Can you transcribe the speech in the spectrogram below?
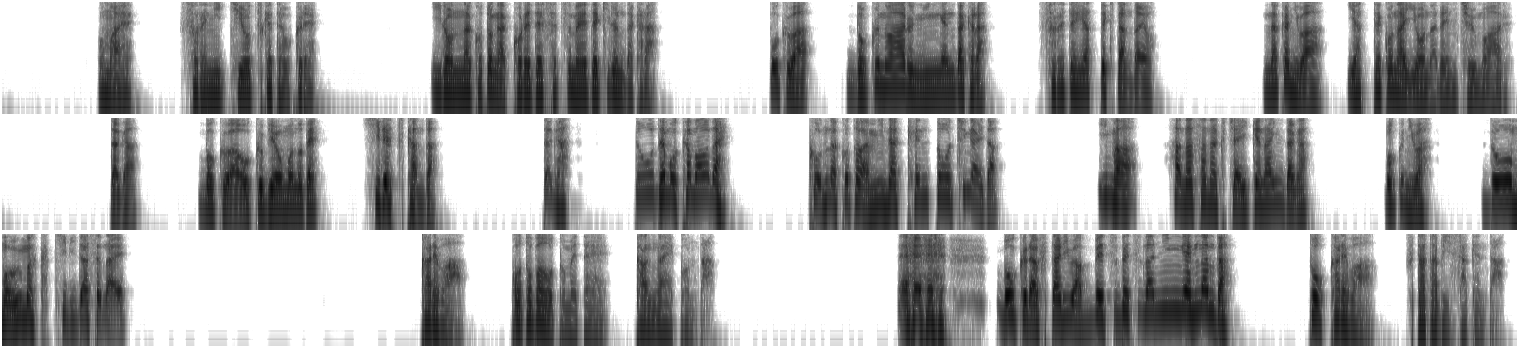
お前、それに気をつけておくれ。いろんなことがこれで説明できるんだから。僕は毒のある人間だから、それでやってきたんだよ。中にはやってこないような連中もある。だが、僕は臆病者で、卑劣感だ。だが、どうでも構わない。こんなことは皆見当違いだ。今、話さなくちゃいけないんだが、僕には、どうもうまく切り出せない。彼は、言葉を止めて考え込んだ。ええ、僕ら二人は別々な人間なんだ。と彼は再び叫んだ。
